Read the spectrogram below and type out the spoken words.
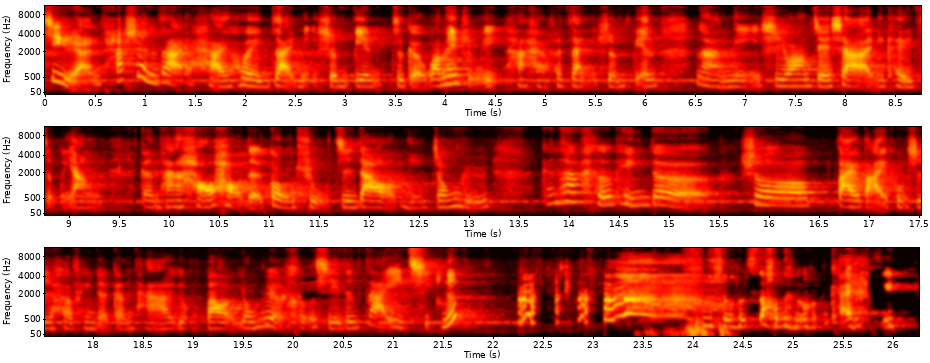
既然他现在还会在你身边，这个完美主义他还会在你身边，那你希望接下来你可以怎么样跟他好好的共处，直到你终于跟他和平的说拜拜，或是和平的跟他拥抱，永远和谐的在一起呢？你怎么笑的那么开心？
